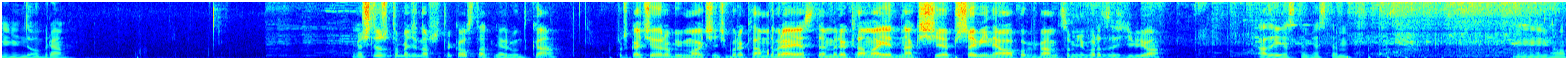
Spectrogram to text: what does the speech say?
Mm, dobra. Myślę, że to będzie nasza taka ostatnia rundka. Poczekajcie, robimy małe cięcie, bo reklama. Dobra, jestem. Reklama jednak się przewinęła, powiem wam, co mnie bardzo zdziwiło. Ale jestem, jestem. Mm, no.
